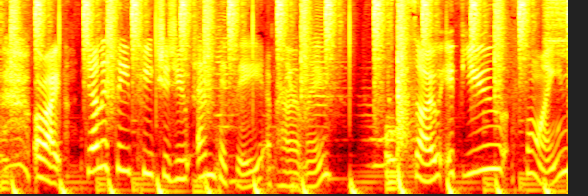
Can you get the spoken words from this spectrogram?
All right, jealousy teaches you empathy, apparently. So, if you find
